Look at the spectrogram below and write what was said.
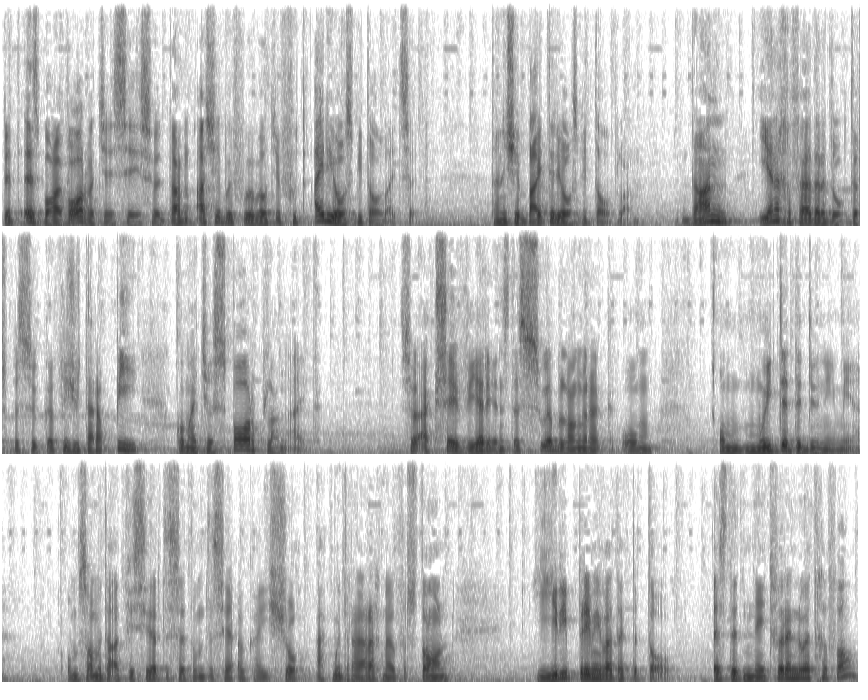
dit is baie waar wat jy sê. So dan as jy byvoorbeeld jou voet uit die hospitaal uitsit, dan is jy buite die hospitaalplan. Dan enige verdere doktersbesoeke, fisioterapie kom uit jou spaarplan uit. So ek sê weer eens dis so belangrik om om moeite te doen hiermee om saam met 'n adviseur te sit om te sê okay, sjoe, ek moet regtig nou verstaan hierdie premie wat ek betaal, is dit net vir 'n noodgeval?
